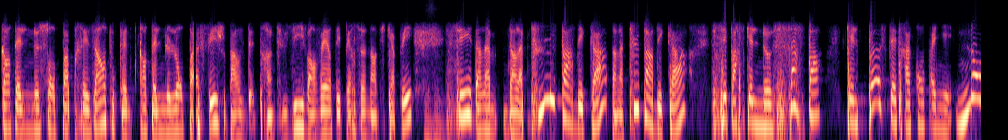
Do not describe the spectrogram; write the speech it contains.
quand elles ne sont pas présentes ou quand, quand elles ne l'ont pas fait, je parle d'être inclusive envers des personnes handicapées, Mhm. c'est dans la, dans la plupart des cas, dans la plupart des cas, c'est parce qu'elles ne savent pas qu'elles peuvent être accompagnées non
